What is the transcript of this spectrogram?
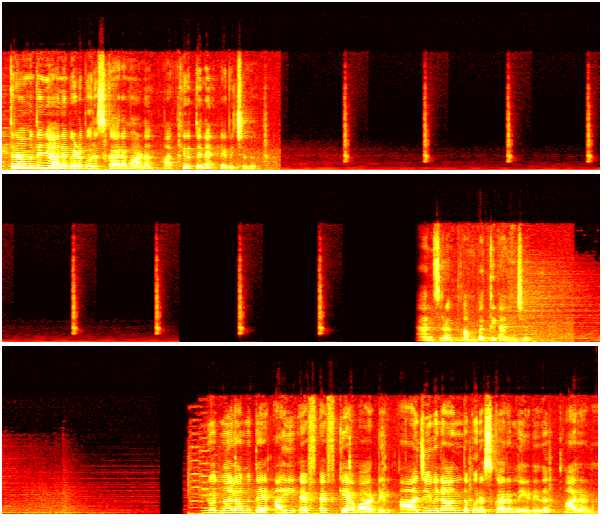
എത്രാമത്തെ ജ്ഞാനപീഠ പുരസ്കാരമാണ് അക്കിതത്തിന് ലഭിച്ചത്? ആൻസർ അമ്പത്തി അഞ്ച് ഇരുപത്തിനാലാമത്തെ ഐ എഫ് എഫ് കെ അവാർഡിൽ ആജീവനാന്ത പുരസ്കാരം നേടിയത് ആരാണ്?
